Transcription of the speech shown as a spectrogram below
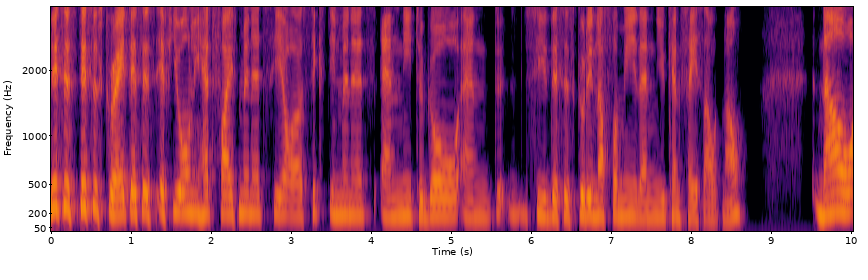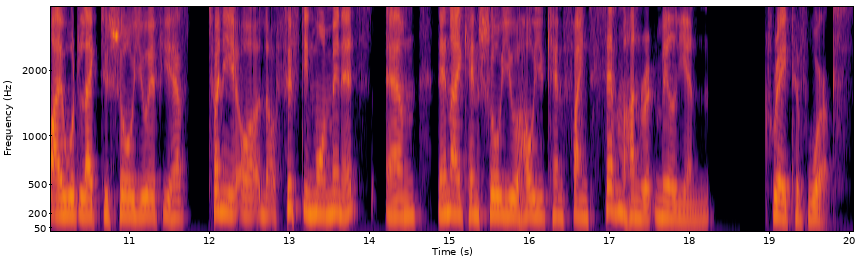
This is this is great. This is if you only had five minutes here or 16 minutes and need to go and see this is good enough for me, then you can phase out now. Now I would like to show you if you have 20 or no, 15 more minutes, um, then I can show you how you can find 700 million creative works.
